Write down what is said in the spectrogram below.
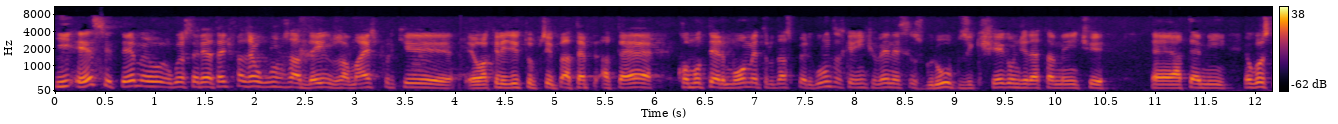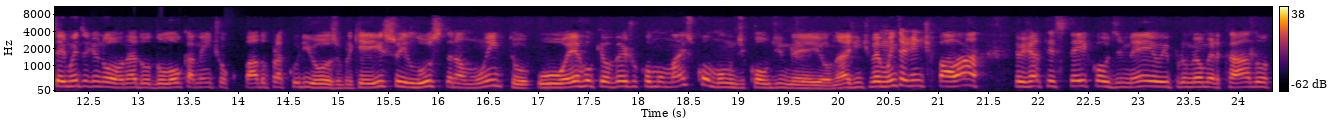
E esse tema eu gostaria até de fazer alguns adendos a mais, porque eu acredito, até, até como termômetro das perguntas que a gente vê nesses grupos e que chegam diretamente é, até mim. Eu gostei muito, de novo, né, do, do loucamente ocupado para curioso, porque isso ilustra muito o erro que eu vejo como mais comum de cold mail. Né? A gente vê muita gente falar. Ah, eu já testei cold mail e para o meu mercado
